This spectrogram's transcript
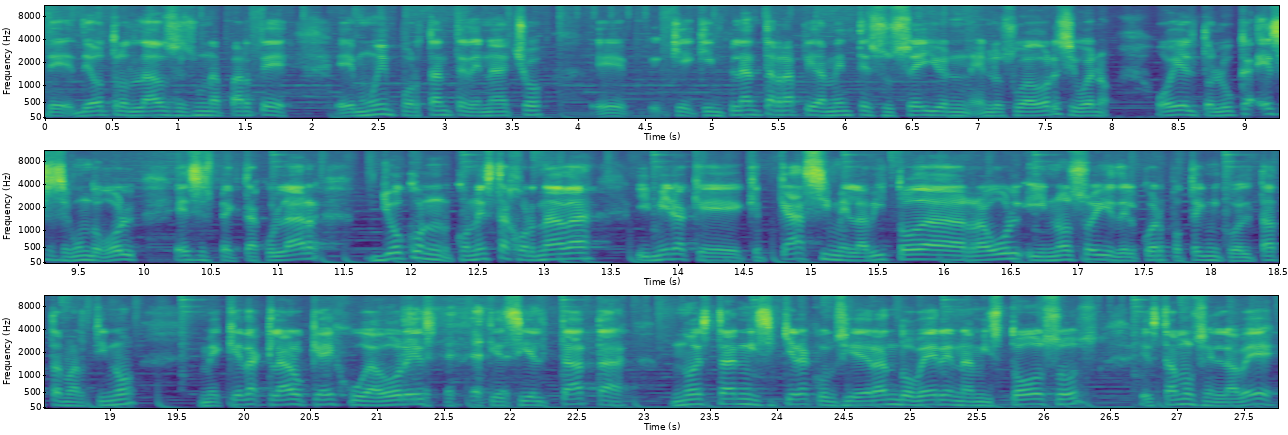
de, otros lados, es una parte eh, muy importante de Nacho. Eh, que, implanta rápidamente su sello en, los jugadores y bueno, hoy el Toluca, ese segundo gol es espectacular. Yo con, con esta jornada, y mira que, que, casi me la vi toda Raúl y no soy del cuerpo técnico del Tata Martino, me queda claro que hay jugadores que si el Tata no está ni siquiera considerando ver en amistosos, estamos en la B.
